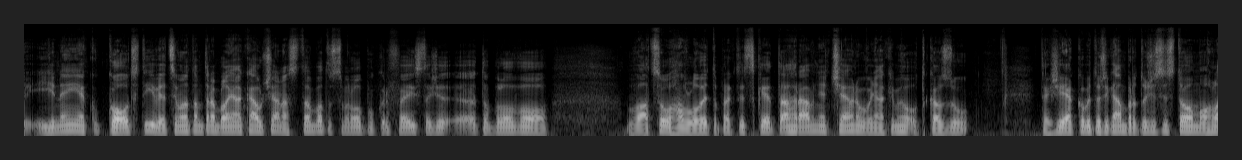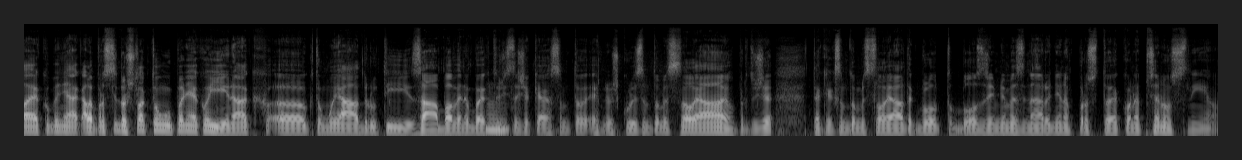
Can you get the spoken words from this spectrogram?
jiný jako kód té věci. Ona tam teda byla nějaká určitá nastavba, to se jmenovalo Poker Face, takže eh, to bylo o Václavu Havlovi, to prakticky je ta hra v něčem, nebo v nějakém jeho odkazu. Takže jakoby to říkám, protože si z toho mohla jakoby nějak, ale prostě došla k tomu úplně jako jinak, eh, k tomu jádru té zábavy, nebo jak to Hmm. říct, než jak já jsem to, než kvůli jsem to myslel já, jo, protože tak, jak jsem to myslel já, tak bylo, to bylo zřejmě mezinárodně naprosto jako nepřenosný, jo.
